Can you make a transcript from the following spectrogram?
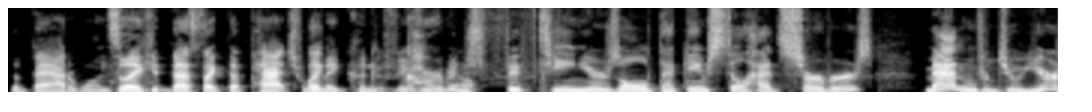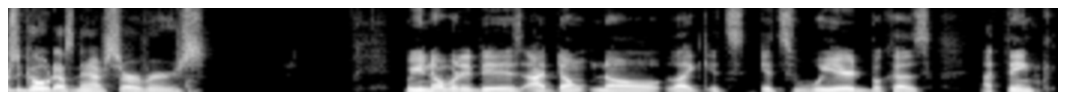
the bad ones. Like that's like the patch where Like, they couldn't C- figure Carbon's it out. 15 years old. That game still had servers. Madden from Mhm. two years ago doesn't have servers. Well, you know what it is? I don't know. Like it's it's weird because I think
